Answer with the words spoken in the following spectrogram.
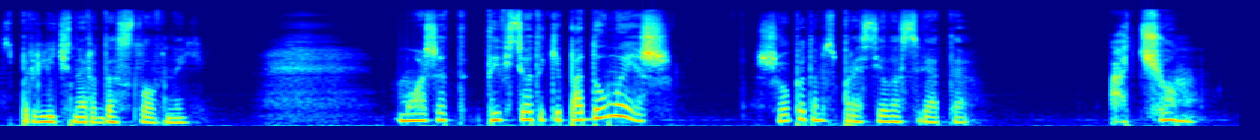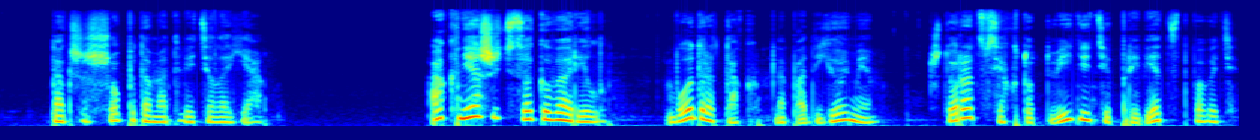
с приличной родословной. «Может, ты все таки подумаешь?» — шепотом спросила Свята. «О чем? также шепотом ответила я. А княжич заговорил, бодро так, на подъеме, что рад всех тут видеть и приветствовать,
